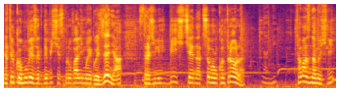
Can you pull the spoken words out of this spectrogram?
Ja tylko mówię, że gdybyście spróbowali mojego jedzenia, stracilibyście nad sobą kontrolę. Co masz na myśli?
